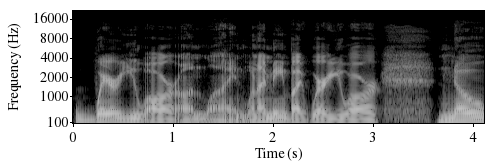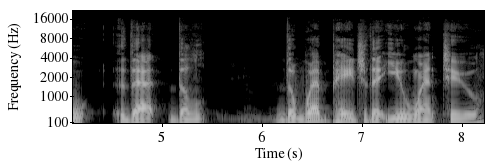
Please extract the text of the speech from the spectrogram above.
where you are online. What I mean by where you are, know that the the web page that you went to,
